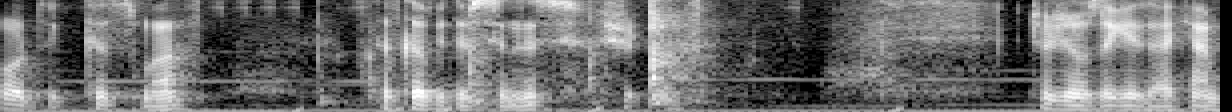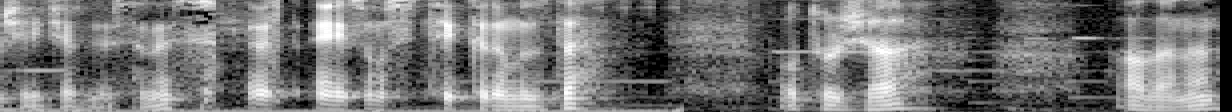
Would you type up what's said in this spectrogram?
oradaki kısma takabilirsiniz. Şurada. Çocuğunuza gezerken bir şey içebilirsiniz. Evet en son sticker'ımızda oturacağı alanın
